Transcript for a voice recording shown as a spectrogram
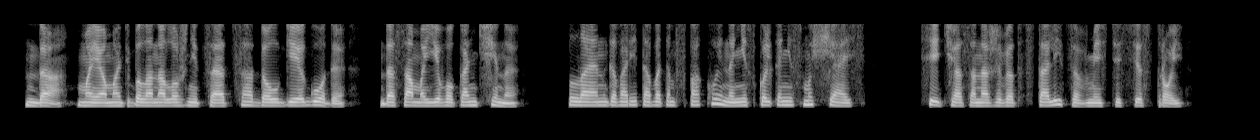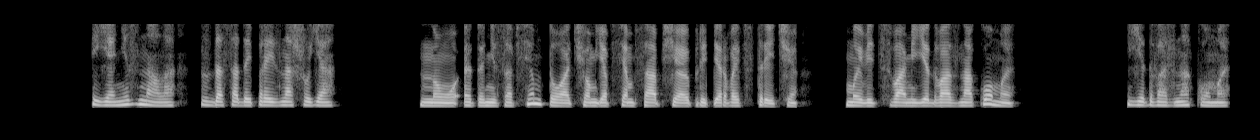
«Да, моя мать была наложницей отца долгие годы, до самой его кончины». Лайон говорит об этом спокойно, нисколько не смущаясь. «Сейчас она живет в столице вместе с сестрой. «Я не знала», — с досадой произношу я. «Ну, это не совсем то, о чем я всем сообщаю при первой встрече. Мы ведь с вами едва знакомы». Едва знакомы.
